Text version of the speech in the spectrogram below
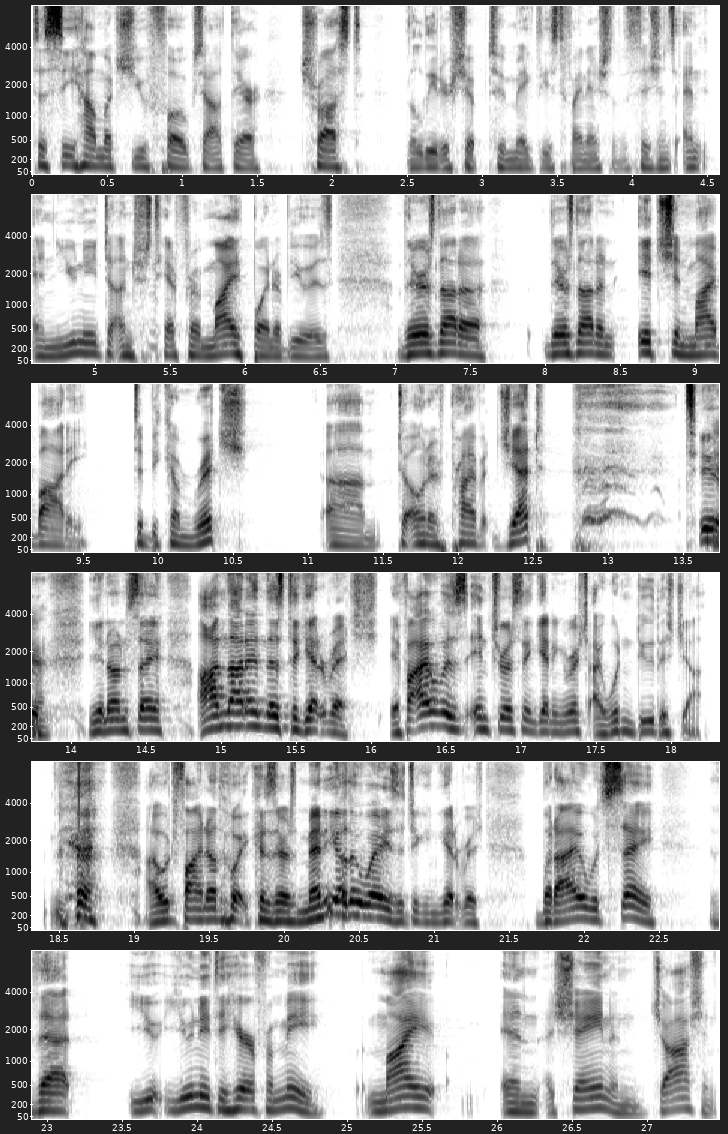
to see how much you folks out there trust the leadership to make these financial decisions. And and you need to understand, from my point of view, is there's not a there's not an itch in my body to become rich, um, to own a private jet. to Yeah. you know what I'm saying? I'm not in this to get rich. If I was interested in getting rich, I wouldn't do this job. I would find other ways because there's many other ways that you can get rich. But I would say that you you need to hear it from me. My and Shane and Josh and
